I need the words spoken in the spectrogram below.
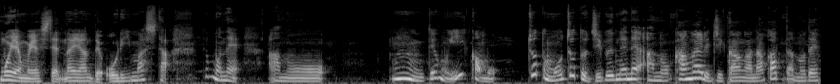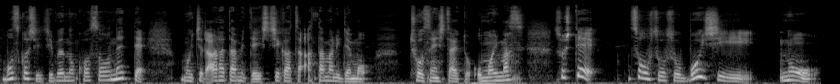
もやもやして悩んでおりました。でもね、あの、うん、でもいいかも。ちょっともうちょっと自分でね、あの、考える時間がなかったので、もう少し自分の構想を練って、もう一度改めて7月頭にでも挑戦したいと思います。そして、そうそうそう、 Voicyの、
